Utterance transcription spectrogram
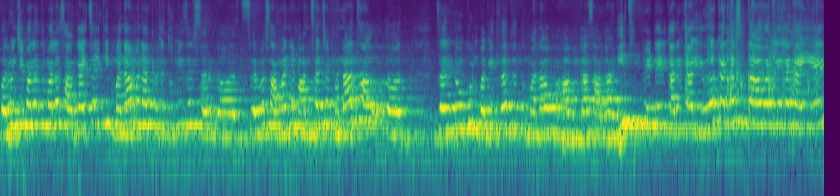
वरुणजी मला तुम्हाला सांगायचं आहे की मनामनात म्हणजे तुम्ही जर सर्व सर्वसामान्य माणसाच्या मनात अ, जर डोकून बघितलं तर तुम्हाला महाविकास आघाडीच भेटेल कारण ह्या युवकांना सुद्धा आवडलेलं नाहीये.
